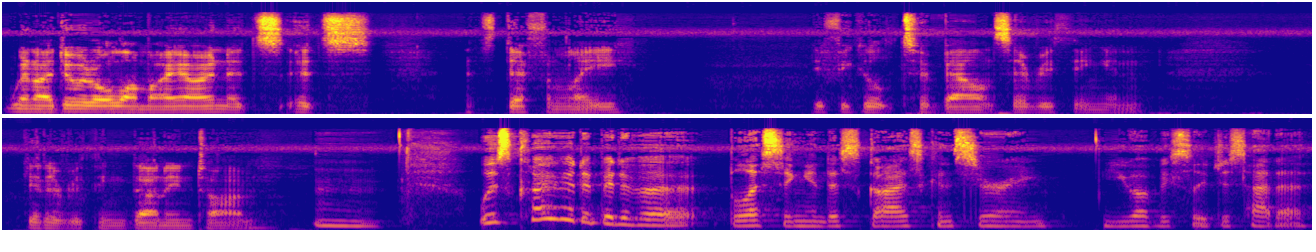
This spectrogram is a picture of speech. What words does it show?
when I do it all on my own, it's it's it's definitely difficult to balance everything and get everything done in time. Was COVID a bit of a blessing in disguise considering you obviously just had a,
